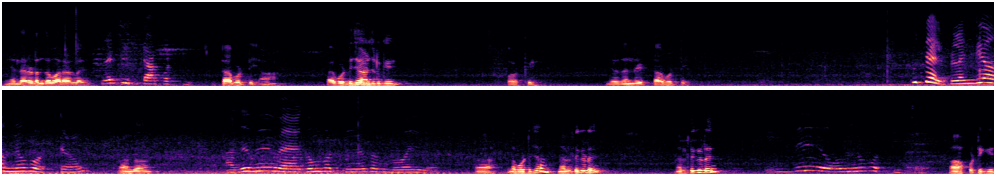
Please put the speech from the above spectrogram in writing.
ഇനി എല്ലാവരോടും എന്താ പറയാനുള്ളത്? ഇട്ടാപ്പൊട്ടി. ആ. അത് പൊട്ടിച്ച് കാണിച്ചെടുക്ക് ഓക്കെ. ജസന്റെ ഇട്ടാപ്പൊട്ടി. ചിലപ്പോഴെങ്കിൽ ഒന്ന് പൊട്ടും? എന്താ അത് ഇത് വേഗം പൊട്ടുന്ന സംഭവമല്ലേ ആ എന്നാ പൊട്ടിച്ചാ? നിലത്തേക്കിട്. നിലത്തേക്കിട്. ഇത് ഒന്ന് പൊട്ടിച്ചു? ആ പൊട്ടിക്ക്.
